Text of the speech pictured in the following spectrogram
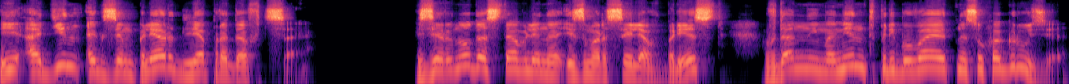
и один экземпляр для продавца. Зерно доставлено из Марселя в Брест, в данный момент прибывает на сухогрузе,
